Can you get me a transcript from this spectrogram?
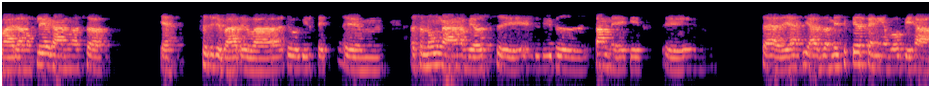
var jeg der nogle flere gange, og så, ja, så synes jeg bare, det var, det var vildt fedt. Øhm, og så nogle gange har vi også øh, løbet sammen med AGF, øh, så ja, jeg har været med til flere træninger, hvor vi har,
